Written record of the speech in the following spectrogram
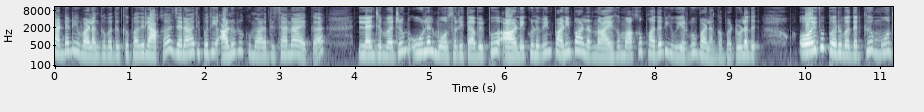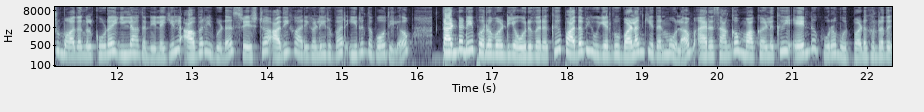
தண்டனை வழங்குவதற்கு பதிலாக ஜனாதிபதி அனுரகுமார் திசாநாயக்க லஞ்சம் மற்றும் ஊழல் மோசடி தவிர்ப்பு ஆணைக்குழுவின் பணிப்பாளர் நாயகமாக பதவி உயர்வு வழங்கப்பட்டுள்ளது. ஓய்வு பெறுவதற்கு மூன்று மாதங்கள் கூட இல்லாத நிலையில் அவரை விட சிரேஷ்ட அதிகாரிகள் இருவர் இருந்த போதிலும் தண்டனை பெற வேண்டிய ஒருவருக்கு பதவி உயர்வு வழங்கியதன் மூலம் அரசாங்கம் மக்களுக்கு என்ன கூற முற்படுகின்றது?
